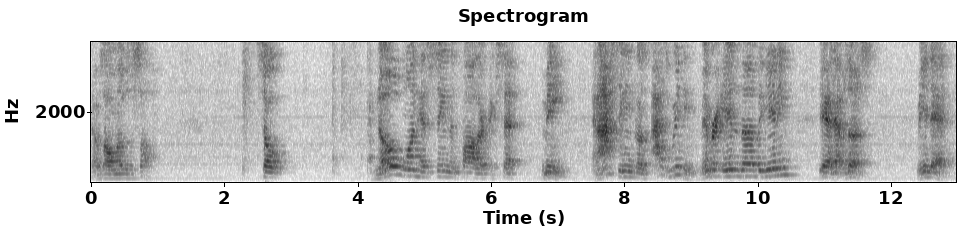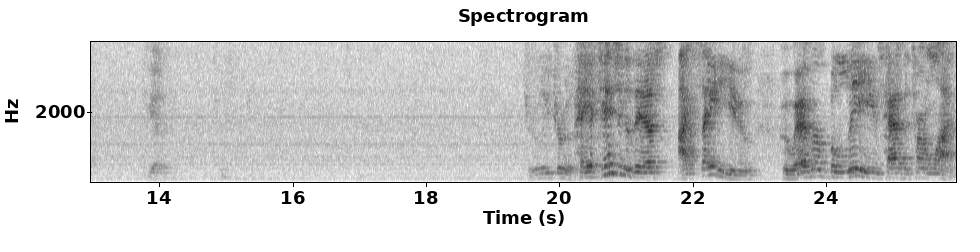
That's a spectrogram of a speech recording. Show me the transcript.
That was all Moses saw. So, no one has seen the Father except me. And I seen him because I was with him. Remember in the beginning? Yeah, that was us. Me and Dad. Together. Truly, truly. Pay attention to this. I say to you, whoever believes has eternal life.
